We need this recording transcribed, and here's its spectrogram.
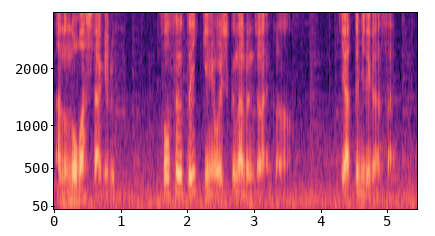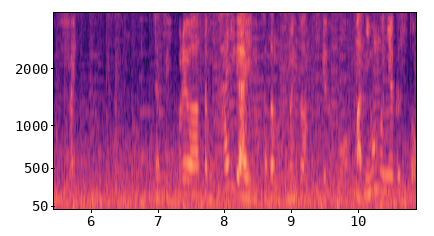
あの伸ばしてあげる。そうすると一気に美味しくなるんじゃないかな。やってみてください。じゃあ次これは多分海外の方のコメントなんですけども、まあ、日本語に訳すと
